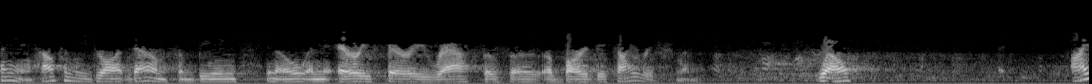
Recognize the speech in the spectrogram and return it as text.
saying? How can we draw it down from being, you know, an airy fairy rap of a, a bardic Irishman? Well, I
